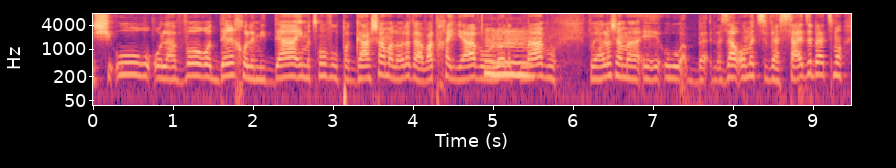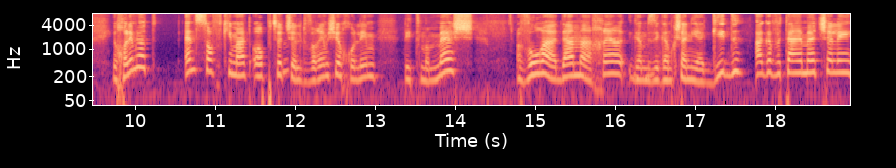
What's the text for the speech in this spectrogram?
שיעור, או לעבור, או דרך, או למידה עם עצמו, והוא פגש שם, לא יודעת, אהבת חייו, או לא יודעת mm-hmm. מה, והוא, והיה לו שם, uh, הוא נזר אומץ ועשה את זה בעצמו. יכולים להיות אין סוף כמעט אופציות של דברים שיכולים להתממש. עבור האדם האחר, גם זה גם כשאני אגיד, אגב, את האמת שלי,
